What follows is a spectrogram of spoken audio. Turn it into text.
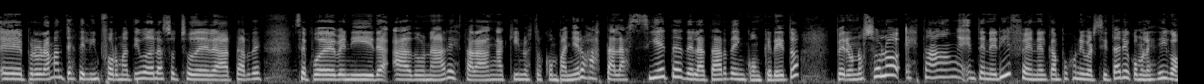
eh, programa, antes del informativo de las 8 de la tarde, se puede venir a donar. Estarán aquí nuestros compañeros hasta las 7 de la tarde en concreto, pero no solo están en Tenerife, en el campus universitario, como les digo,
